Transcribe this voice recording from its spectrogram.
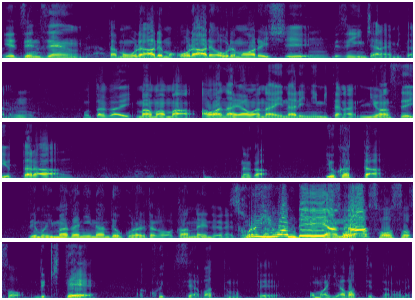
いや全然多分俺あれも俺あれは俺も悪いし、うん。別にいいんじゃない？みたいな、うんお互い。まあまあまあ合わない合わないなりにみたいなニュアンスで言ったら、うん。なんかよかった。でもいまだになんで怒られたかわかんないんだよね。それ言わんでええやんな。そうそうそうで来てあこいつやばって思ってお前やばって言ったの俺。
